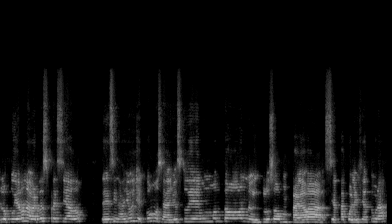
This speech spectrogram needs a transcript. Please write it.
lo pudieron haber despreciado de decir, ay, oye, ¿cómo? O sea, yo estudié un montón, o incluso pagaba cierta colegiatura,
